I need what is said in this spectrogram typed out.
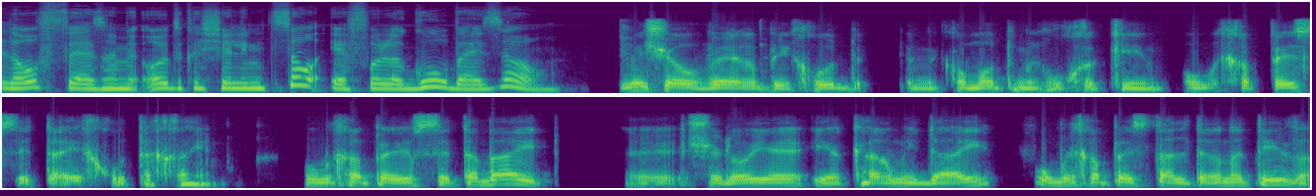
לרופא הזה מאוד קשה למצוא איפה לגור באזור. מי שעובר בייחוד במקומות מרוחקים, הוא מחפש את האיכות החיים, הוא מחפש את הבית, אה, שלא יהיה יקר מדי, הוא מחפש את האלטרנטיבה.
